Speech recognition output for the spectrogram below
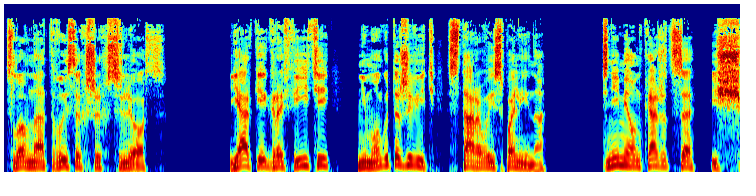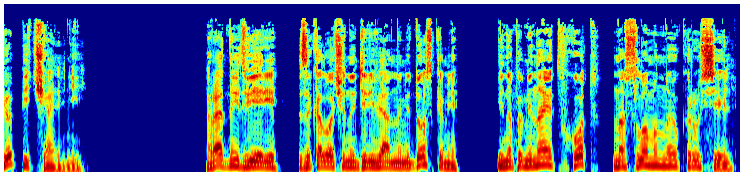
словно от высохших слез. Яркие граффити не могут оживить старого исполина. С ними он кажется еще печальней. Родные двери заколочены деревянными досками и напоминают вход на сломанную карусель.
